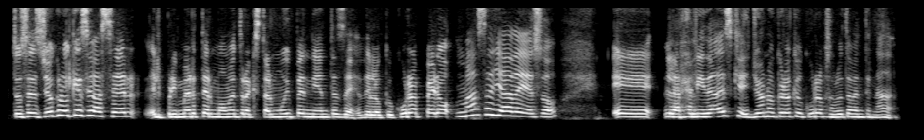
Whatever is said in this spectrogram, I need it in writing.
Entonces, yo creo que ese va a ser el primer termómetro, hay que estar muy pendientes de lo que ocurra, pero más allá de eso, eh, la realidad es que yo no creo que ocurra absolutamente nada.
